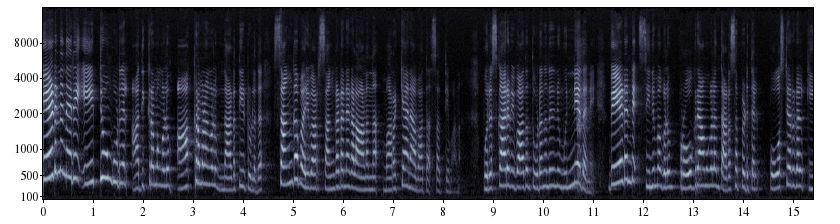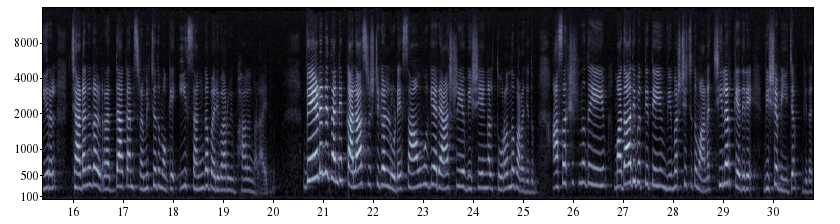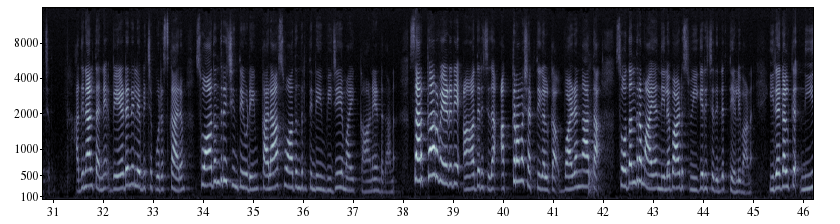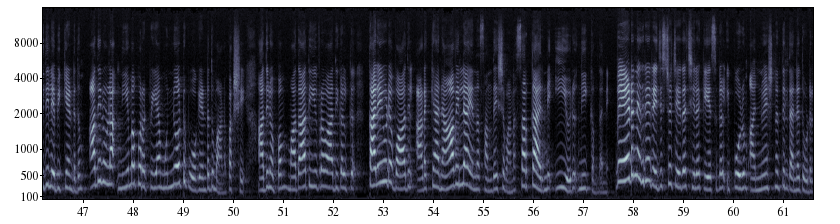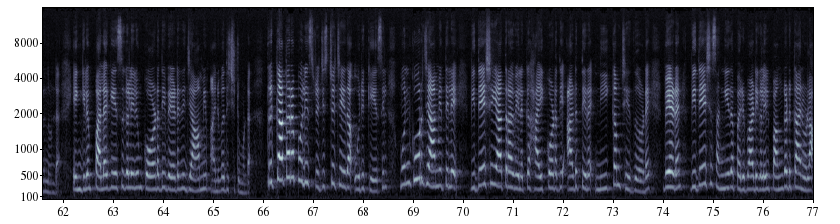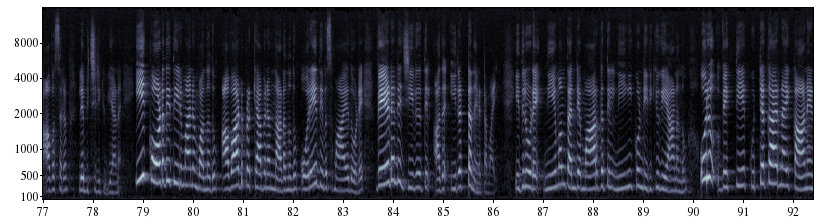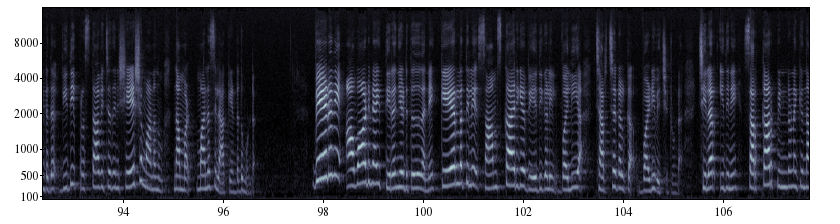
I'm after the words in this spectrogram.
വേടന് നേരെ ഏറ്റവും കൂടുതൽ അതിക്രമങ്ങളും ആക്രമണങ്ങളും നടത്തിയിട്ടുള്ളത് സംഘപരിവാർ സംഘടനകളാണെന്ന് മറയ്ക്കാനാവാത്ത സത്യമാണ്. പുരസ്കാര വിവാദം തുടങ്ങുന്നതിന് മുന്നേ തന്നെ വേടന്റെ സിനിമകളും പ്രോഗ്രാമുകളും തടസ്സപ്പെടുത്തൽ പോസ്റ്ററുകൾ കീറൽ ചടങ്ങുകൾ റദ്ദാക്കാൻ ശ്രമിച്ചതുമൊക്കെ ഈ സംഘപരിവാർ വിഭാഗങ്ങളായിരുന്നു. വേടന് തന്റെ കലാസൃഷ്ടികളിലൂടെ സാമൂഹിക രാഷ്ട്രീയ വിഷയങ്ങൾ തുറന്നു പറഞ്ഞതും അസഹിഷ്ണുതയെയും മതാധിപത്യത്തെയും വിമർശിച്ചതുമാണ് ചിലർക്കെതിരെ വിഷബീജം വിതച്ചത്. അതിനാൽ തന്നെ വേടന് ലഭിച്ച പുരസ്കാരം സ്വാതന്ത്ര്യ ചിന്തയുടെയും കലാസ്വാതന്ത്ര്യത്തിന്റെയും വിജയമായി കാണേണ്ടതാണ്. സർക്കാർ വേടനെ ആദരിച്ചത് അക്രമശക്തികൾക്ക് വഴങ്ങാത്ത സ്വതന്ത്രമായ നിലപാട് സ്വീകരിച്ചതിന്റെ തെളിവാണ്. ഇരകൾക്ക് നീതി ലഭിക്കേണ്ടതും അതിനുള്ള നിയമപ്രക്രിയ മുന്നോട്ടു പോകേണ്ടതുമാണ്. പക്ഷേ അതിനൊപ്പം മതാതീവ്രവാദികൾക്ക് കലയുടെ വാതിൽ അടയ്ക്കാനാവില്ല എന്ന സന്ദേശമാണ് സർക്കാരിന്റെ ഈ ഒരു നീക്കം തന്നെ. വേടനെതിരെ രജിസ്റ്റർ ചെയ്ത ചില കേസുകൾ ഇപ്പോഴും അന്വേഷണത്തിൽ തന്നെ തുടരുന്നുണ്ട്. എങ്കിലും പല കേസുകളിലും കോടതി വേടന് ജാമ്യം അനുവദിച്ചിട്ടുമുണ്ട്. തൃക്കാക്കര പോലീസ് രജിസ്റ്റർ ചെയ്ത ഒരു കേസിൽ മുൻകൂർ ജാമ്യത്തിലെ വിദേശയാത്രാ വിലക്ക് ഹൈക്കോടതി അടുത്തിടെ നീക്കം ചെയ്തതോടെ വേടൻ വിദേശ സംഗീത പരിപാടികളിൽ പങ്കെടുക്കാനുള്ള അവസരം ലഭിച്ചിരിക്കുകയാണ്. ഈ കോടതി തീരുമാനം വന്നതും അവാർഡ് പ്രഖ്യാപനം നടന്നതും ഒരേ ദിവസമായതോടെ വേടന്റെ ജീവിതത്തിൽ അത് ഇരട്ട നേട്ടമായി. ഇതിലൂടെ നിയമം തന്റെ മാർഗത്തിൽ നീങ്ങിക്കൊണ്ടിരിക്കുകയാണെന്നും ഒരു വ്യക്തിയെ കുറ്റക്കാരനായി കാണേണ്ടത് വിധി പ്രസ്താവിച്ചതിന് ശേഷമാണെന്നും നമ്മൾ മനസ്സിലാക്കേണ്ടതുണ്ട് വേടനെ അവാർഡിനായി തിരഞ്ഞെടുത്തത് തന്നെ കേരളത്തിലെ സാംസ്കാരിക വേദികളിൽ വലിയ ചർച്ചകൾക്ക് വഴിവെച്ചിട്ടുണ്ട്. ചിലർ ഇതിനെ സർക്കാർ പിന്തുണയ്ക്കുന്ന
